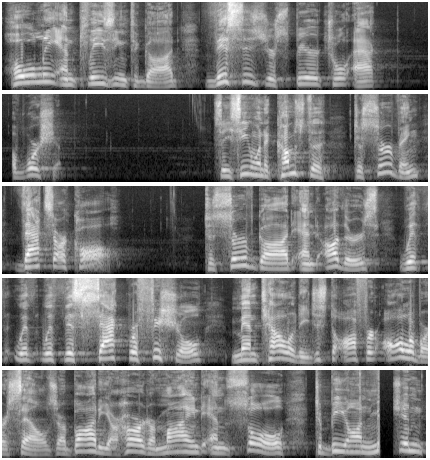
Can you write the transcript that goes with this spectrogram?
holy and pleasing to God. This is your spiritual act of worship. So, you see, when it comes to, to serving, that's our call to serve God and others with, with, with this sacrificial mentality, just to offer all of ourselves, our body, our heart, our mind, and soul to be on mission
